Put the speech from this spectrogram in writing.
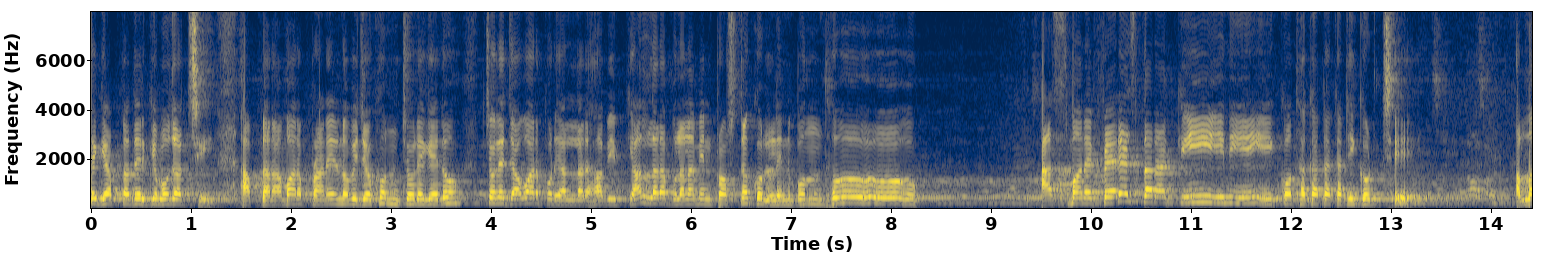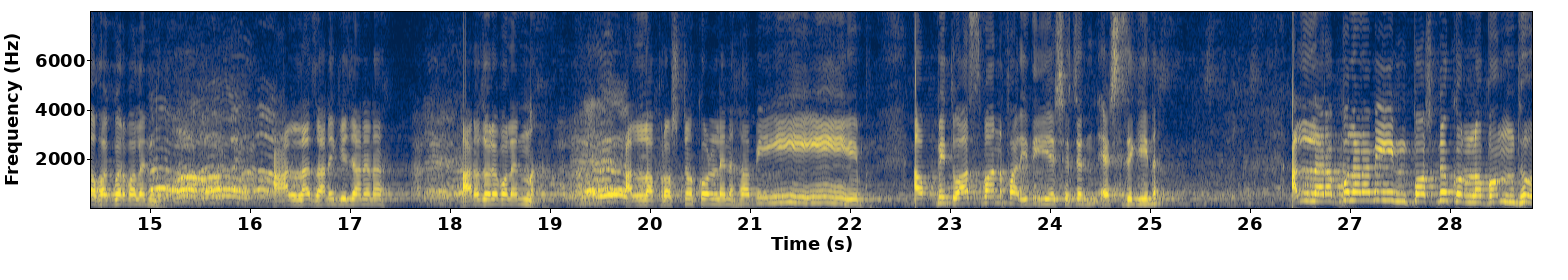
থেকে আপনাদেরকে বোঝাচ্ছি। আপনার আমার প্রাণের নবী যখন চলে গেল, চলে যাওয়ার পরে আল্লাহর হাবিবকে আল্লাহ রাবুল আলমিন প্রশ্ন করলেন, বন্ধু, আসমানে ফেরেস তারা কি নিয়ে কথা কাটাকাটি করছে? আল্লাহ একবার বলেন না। আল্লাহ জানে কি জানে না? আরও জোরে বলেন না। আল্লাহ প্রশ্ন করলেন, হাবিব, আপনি তো আসমান ফাড়ি দিয়ে এসেছেন, এসছে কি না আল্লাহ রাব্বুল আলামিন প্রশ্ন করল, বন্ধু,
